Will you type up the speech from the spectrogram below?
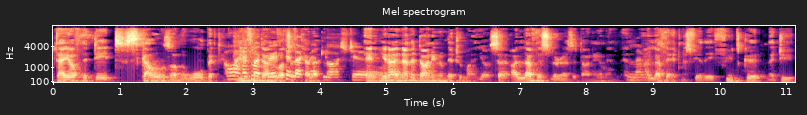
Day of the Dead skulls on the wall, but Oh, I had my done, birthday like colour. that last year. And you know, another dining room that reminds you. So I love this La Rosa dining room, and, and Love I it. love the atmosphere. Their food's good. They do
